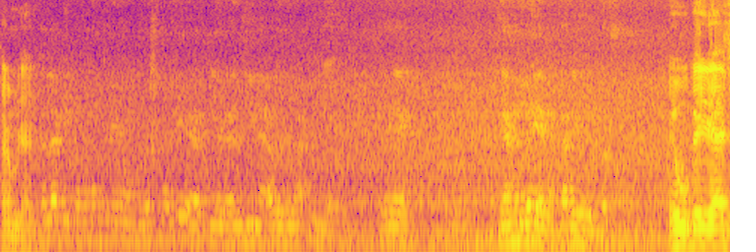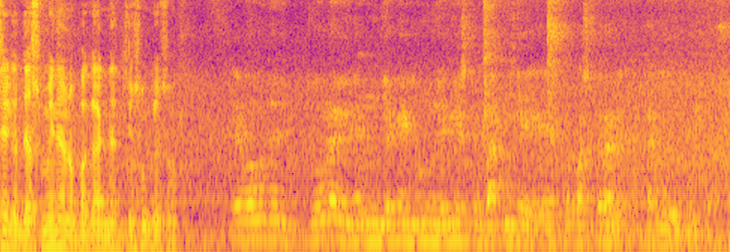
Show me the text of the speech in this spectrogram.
કર્મચારી? એવું કહી રહ્યા છે કે દસ મહિનાનો પગાર નથી શું કહેશો? એ બાબતે જોડાવીને એમનું જે કંઈ જૂનું કે બાકી છે એ તપાસ કરાવી કાર્યવાહી પૂરી કરશે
